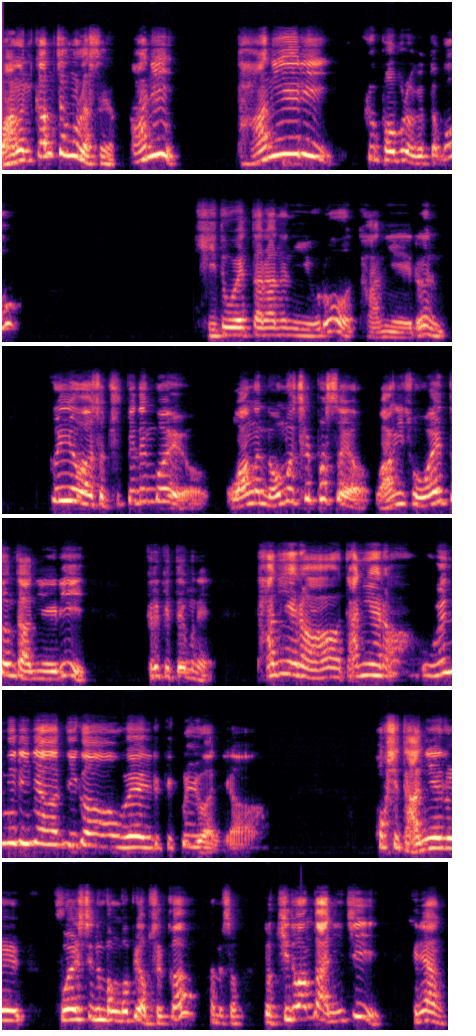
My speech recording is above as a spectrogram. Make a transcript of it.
왕은 깜짝 놀랐어요. 아니, 다니엘이 그 법을 어겼다고? 기도했다라는 이유로 다니엘은 끌려와서 죽게 된 거예요. 왕은 너무 슬펐어요. 왕이 좋아했던 다니엘이 그렇기 때문에 다니엘아, 다니엘아, 웬일이냐? 네가 왜 이렇게 끌려왔냐? 혹시 다니엘을 구할 수 있는 방법이 없을까? 하면서 너 기도한 거 아니지? 그냥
